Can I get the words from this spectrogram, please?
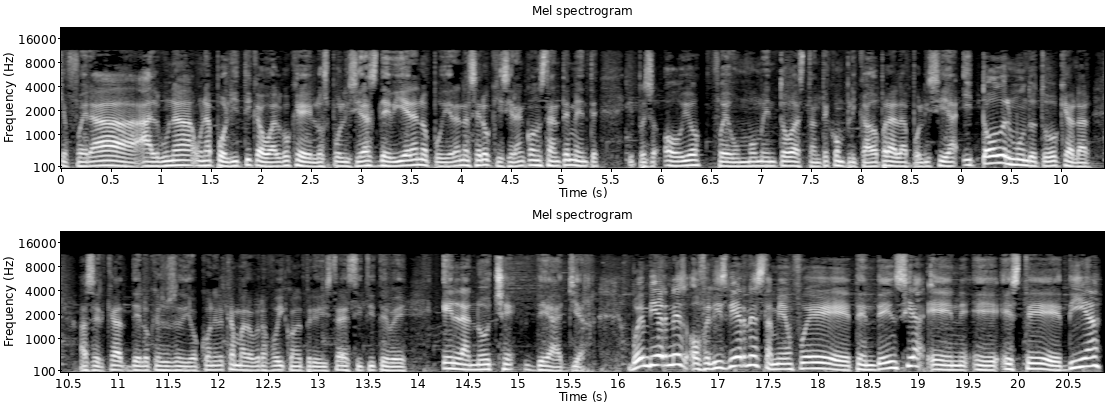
que fuera alguna una política o algo que los policías debieran o pudieran hacer o quisieran constantemente y pues obvio fue un momento bastante complicado para la policía y todo el mundo tuvo que hablar acerca de lo que sucedió con el camarógrafo y con el periodista de City TV en la noche de ayer. Buen viernes o feliz viernes también fue tendencia en eh, este día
